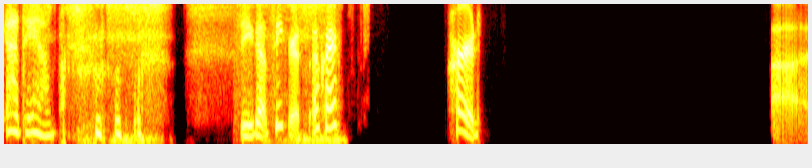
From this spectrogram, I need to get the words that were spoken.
God damn. so you got secrets. Okay. Heard. Uh,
